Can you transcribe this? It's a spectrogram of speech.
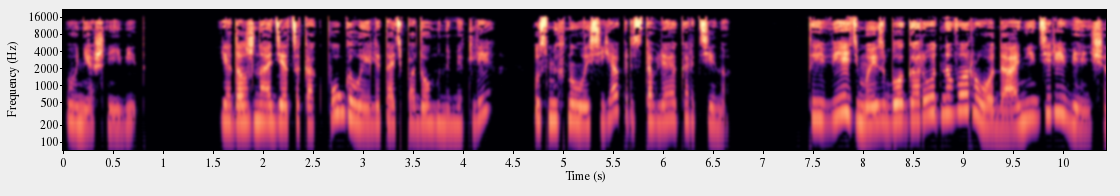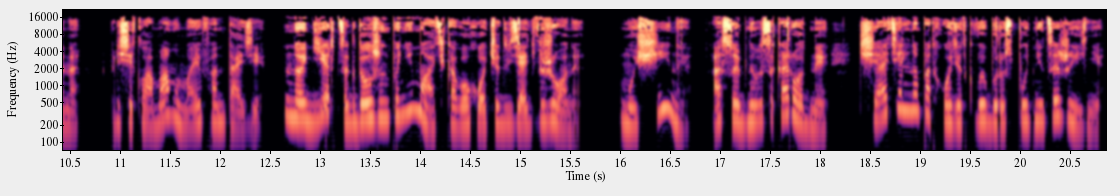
внешний вид». «Я должна одеться как пугало и летать по дому на метле?» — усмехнулась я, представляя картину. «Ты ведьма из благородного рода, а не деревенщина», — пресекла мама мои фантазии. Но герцог должен понимать, кого хочет взять в жены. Мужчины, особенно высокородные, тщательно подходят к выбору спутницы жизни,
